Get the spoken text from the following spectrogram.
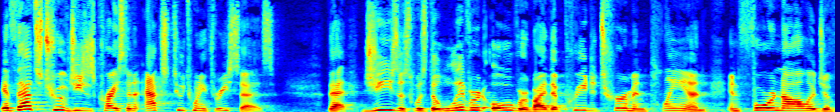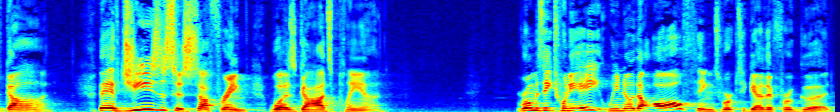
If that's true of Jesus Christ, then Acts 2.23 says, that Jesus was delivered over by the predetermined plan and foreknowledge of God. That if Jesus' suffering was God's plan, Romans 8:28 we know that all things work together for good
